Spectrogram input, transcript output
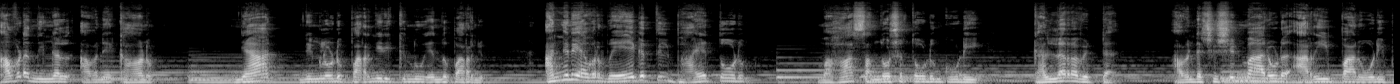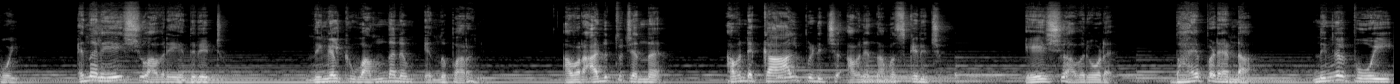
അവിടെ നിങ്ങൾ അവനെ കാണും. ഞാൻ നിങ്ങളോട് പറഞ്ഞിരിക്കുന്നു എന്ന് പറഞ്ഞു. അങ്ങനെ അവർ വേഗത്തിൽ ഭയത്തോടും മഹാസന്തോഷത്തോടും കൂടി കല്ലറ വിട്ട് അവന്റെ ശിഷ്യന്മാരോട് അറിയിപ്പാൻ ഓടിപ്പോയി. എന്നാൽ യേശു അവരെ എതിരേറ്റു. നിങ്ങൾക്ക് വന്ദനം എന്ന് പറഞ്ഞു. അവർ അടുത്തു ചെന്ന് അവന്റെ കാൽ പിടിച്ച് അവനെ നമസ്കരിച്ചു. യേശു അവരോട് ഭയപ്പെടേണ്ട. നിങ്ങൾ പോയി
